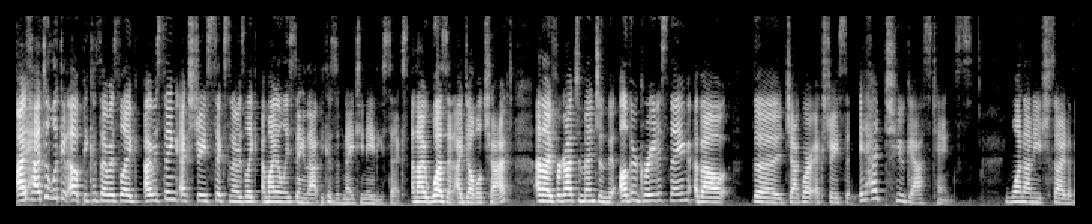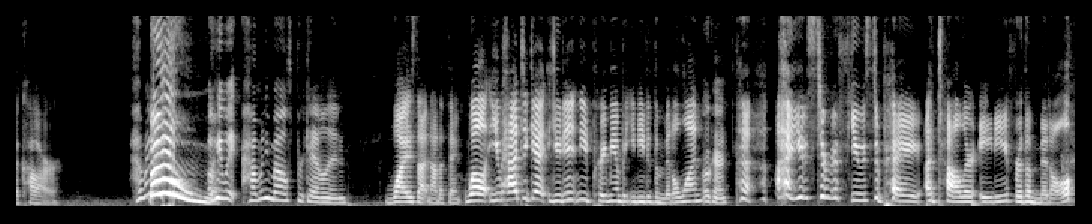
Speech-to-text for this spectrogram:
I had to look it up because I was like, I was saying XJ6 and I was like, am I only saying that because of 1986? And I wasn't. I double checked. And I forgot to mention the other greatest thing about the Jaguar XJ6 it had two gas tanks, one on each side of the car. how many Boom! Okay, wait. How many miles per gallon? Why is that not a thing? Well, you had to get, you didn't need premium, but you needed the middle one. Okay. I used to refuse to pay a dollar eighty for the middle.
